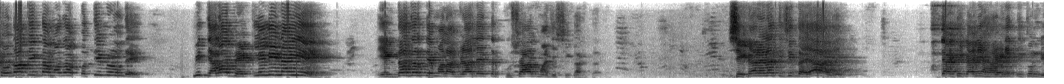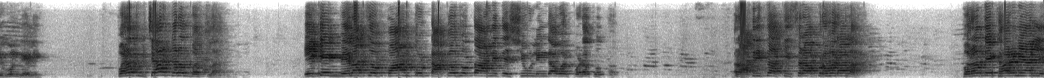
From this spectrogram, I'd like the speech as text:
शोधात एकदा माझा पती मिळू दे. मी त्याला भेटलेली नाहीये. एकदा जर ते मला मिळाले तर खुशाल माझी शिकार कर. शिकाऱ्याला तिची दया आली. त्या ठिकाणी हरणी तिथून निघून गेली. परत विचार करत बसला. एक एक बेलाचं पान तो टाकत होता आणि ते शिवलिंगावर पडत होत. रात्रीचा तिसरा प्रहर आला. परत एक हरणी आली.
